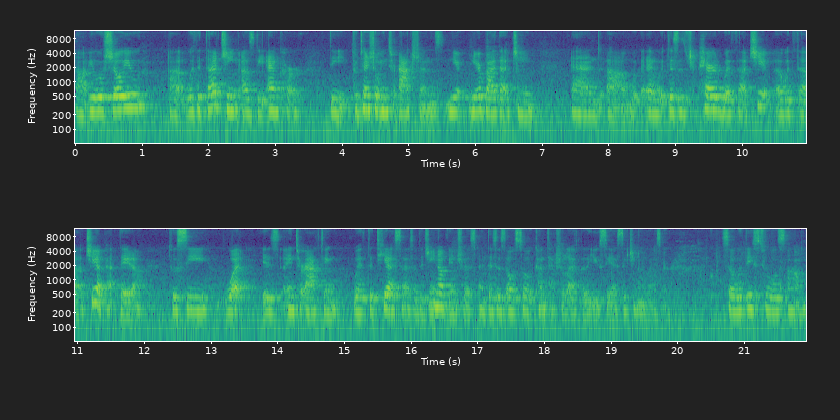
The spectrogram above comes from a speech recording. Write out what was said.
uh, it will show you uh, with that gene as the anchor, the potential interactions near, nearby that gene. And, uh, and this is paired with, uh, Chia, uh, with uh, ChIA-PET data to see what is interacting with the TSS of the gene of interest. And this is also contextualized by the UCSC genome browser. So with these tools, um,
